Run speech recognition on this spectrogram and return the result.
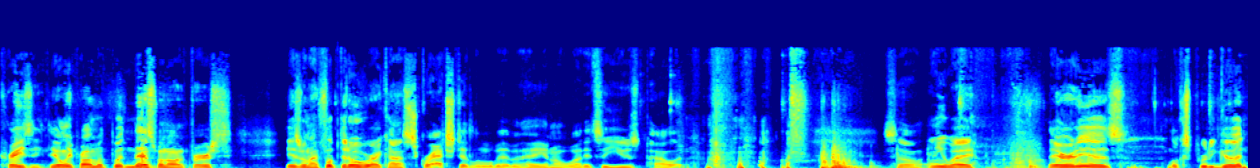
crazy. The only problem with putting this one on first is when I flipped it over, I kind of scratched it a little bit. But hey, you know what? It's a used palette. so anyway, there it is. Looks pretty good,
